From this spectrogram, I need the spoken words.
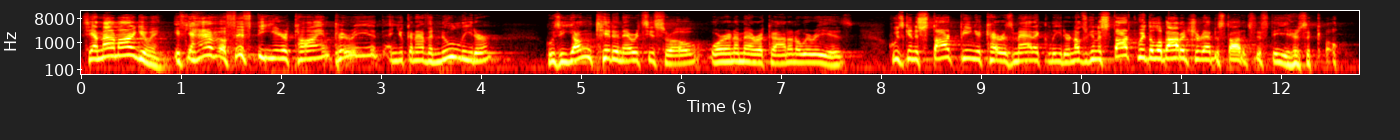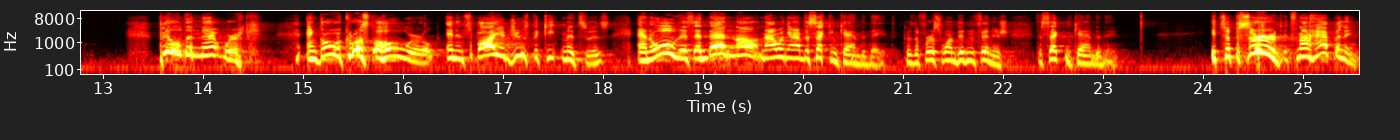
See, I'm not arguing. If you have a 50 year time period and you can have a new leader who's a young kid in Eretz Yisrael or in America, I don't know where he is, who's going to start being a charismatic leader, and who's going to start where the Lubavitcher Rebbe started 50 years ago. Build a network and go across the whole world and inspire Jews to keep mitzvahs and all this, and then no, now we're going to have the second candidate because the first one didn't finish. The second candidate. It's absurd. It's not happening.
